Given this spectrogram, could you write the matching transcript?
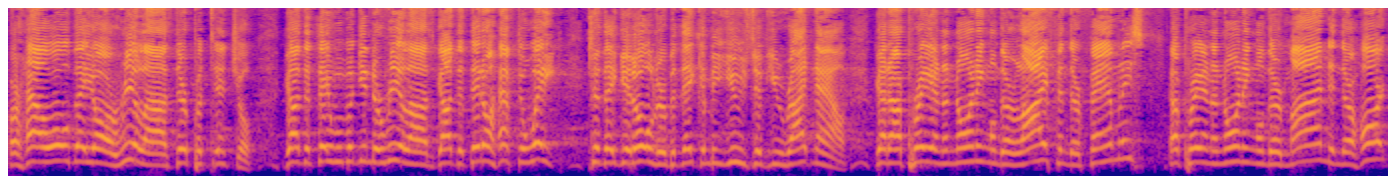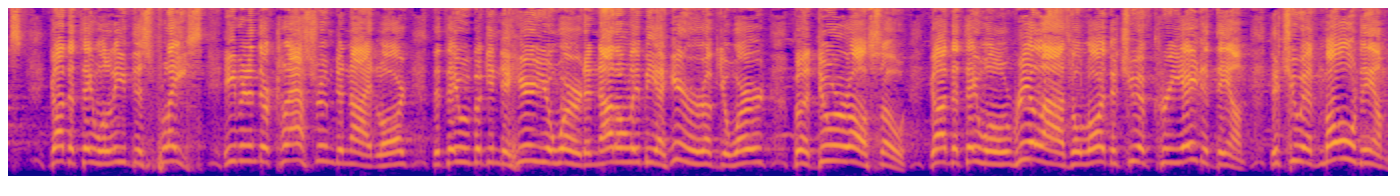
or how old they are, realize their potential. God, that they will begin to realize, God, that they don't have to wait till they get older, but they can be used of you right now. God, I pray an anointing on their life and their families. I pray an anointing on their mind and their hearts. God, that they will leave this place, even in their classroom tonight, Lord, that they will begin to hear your word and not only be a hearer of your word, but a doer also. God, that they will realize, oh Lord, that you have created them, that you have molded them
